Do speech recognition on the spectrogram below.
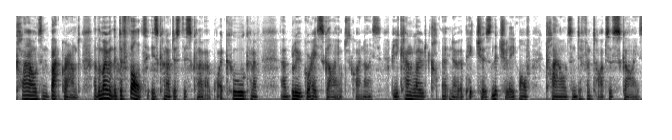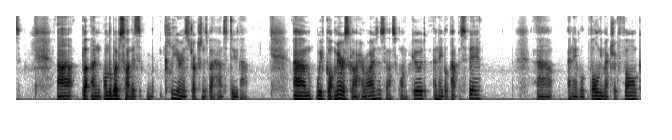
clouds and background. At the moment, the default is kind of just this kind of quite cool kind of uh, blue-grey sky, which is quite nice. But you can load, uh, you know, pictures literally of clouds and different types of skies. Uh, but on the website, there's clear instructions about how to do that. Um, we've got mirror sky horizon, so that's quite good. Enable atmosphere, uh, enable volumetric fog,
